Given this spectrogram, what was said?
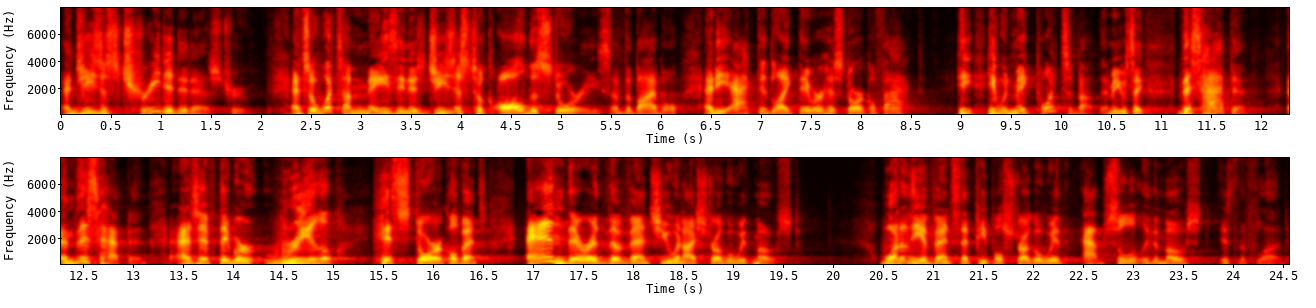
And Jesus treated it as true. And so, what's amazing is Jesus took all the stories of the Bible and he acted like they were historical fact. He, he would make points about them. He would say, This happened and this happened, as if they were real historical events. And there are the events you and I struggle with most. One of the events that people struggle with absolutely the most is the flood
